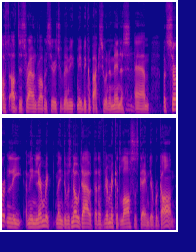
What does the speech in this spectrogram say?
Of, of this round robin series, which maybe maybe come back to in a minute. Um, but certainly, I mean, Limerick. I mean, there was no doubt that if Limerick had lost this game, they were gone.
